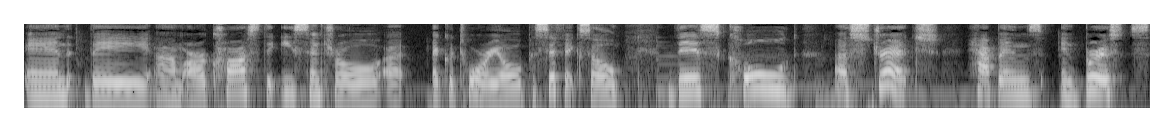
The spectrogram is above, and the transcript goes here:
and they um, are across the east central uh, equatorial Pacific. So, this cold a stretch happens in bursts,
